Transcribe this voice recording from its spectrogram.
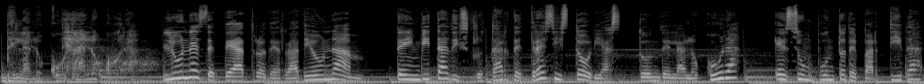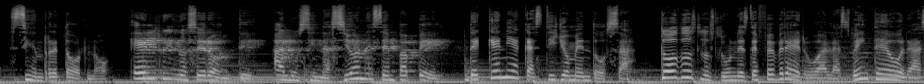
de la locura. De la locura. Lunes de Teatro de Radio UNAM te invita a disfrutar de tres historias donde la locura es un punto de partida sin retorno. El rinoceronte, alucinaciones en papel, de Kenia Castillo Mendoza. Todos los lunes de febrero a las 20 horas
